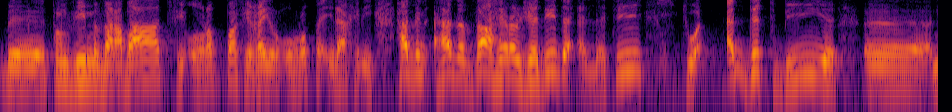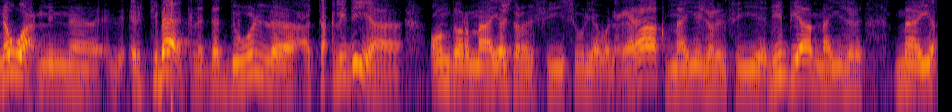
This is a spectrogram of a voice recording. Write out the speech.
بتنظيم الضربات في أوروبا في غير أوروبا إلى آخره. هذا هذا الظاهرة الجديدة التي أدت بنوع من الارتباك لدى الدول التقليدية. انظر ما يجري في سوريا والعراق ما يجري في ليبيا ما يجري ما ي...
